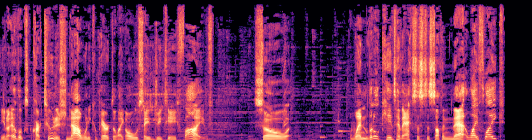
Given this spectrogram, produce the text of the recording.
you know, it looks cartoonish now when you compare it to, like, oh, say, GTA 5. So, when little kids have access to something that lifelike,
